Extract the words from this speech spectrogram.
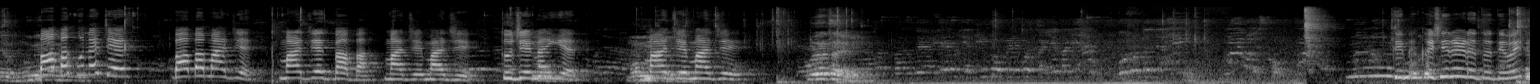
बाबा कुणाचे आहेत? बाबा माझे आहेत. माझे आहेत बाबा. माझे माझे. तुझे नाही आहेत. माझे माझे. आहे? तिने कशी रडत होती माहिती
